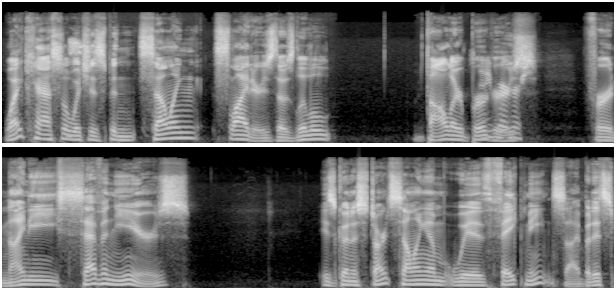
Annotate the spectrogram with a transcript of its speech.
White Castle, which has been selling sliders, those little dollar burgers, burgers. For 97 years, is going to start selling them with fake meat inside, but it's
